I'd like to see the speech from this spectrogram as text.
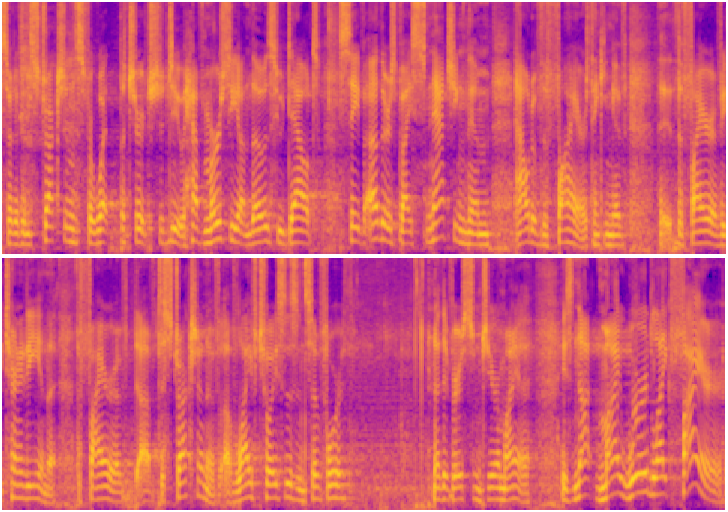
sort of instructions for what the church should do. Have mercy on those who doubt, save others by snatching them out of the fire, thinking of uh, the fire of eternity and the, the fire of, of destruction, of, of life choices, and so forth. Another verse from Jeremiah is not my word like fire,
